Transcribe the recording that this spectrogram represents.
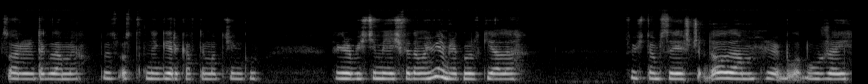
Sorry, że tak mnie. To jest ostatnia gierka w tym odcinku. Tak żebyście mieli świadomość. Wiem, że krótki, ale coś tam sobie jeszcze dodam, żeby było dłużej.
